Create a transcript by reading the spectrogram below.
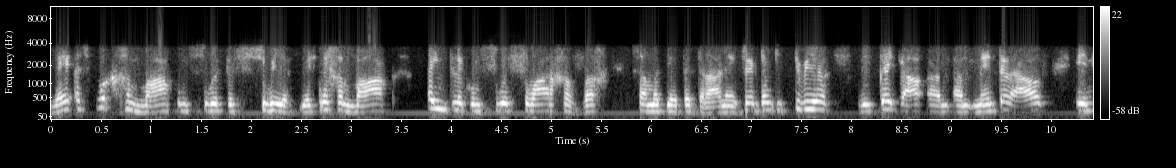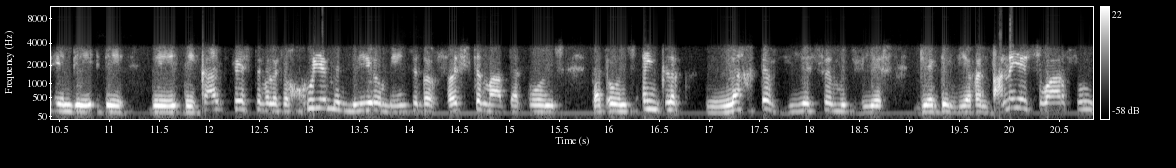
Jy is ook gemaak om so te sweef. Jy's nie gemaak eintlik om so swaar gewig saam met jou te dra nie so ek dink die twee die kyk um, um mental health in in die die die die Kite Festival is 'n goeie manier om mense bewus te maak dat ons dat ons eintlik ligte wese moet wees deur die lewe. Wanneer jy swaar voel,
